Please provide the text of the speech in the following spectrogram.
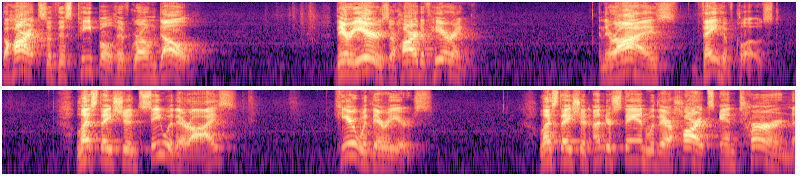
the hearts of this people have grown dull, their ears are hard of hearing, and their eyes they have closed, lest they should see with their eyes, hear with their ears, lest they should understand with their hearts and turn,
